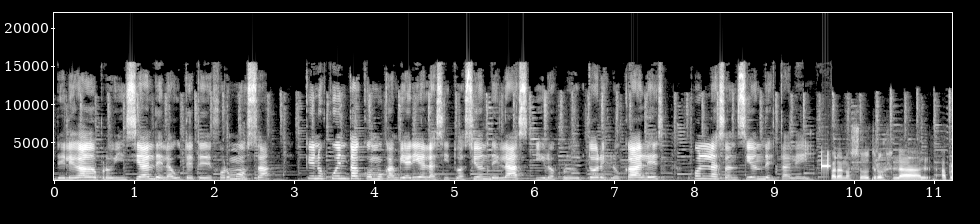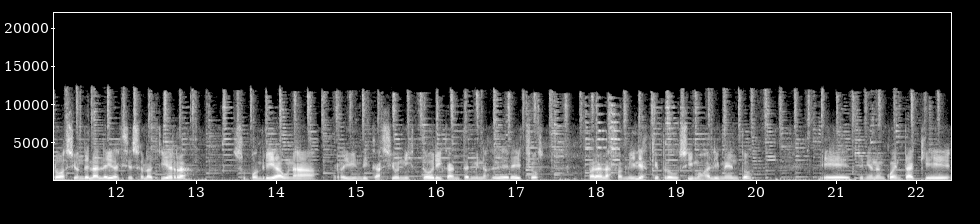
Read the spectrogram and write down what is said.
delegado provincial de la UTT de Formosa, que nos cuenta cómo cambiaría la situación de las y los productores locales con la sanción de esta ley. Para nosotros la aprobación de la ley de acceso a la tierra supondría una reivindicación histórica en términos de derechos para las familias que producimos alimentos, eh, teniendo en cuenta que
